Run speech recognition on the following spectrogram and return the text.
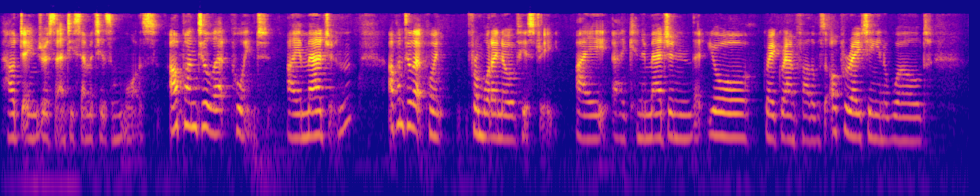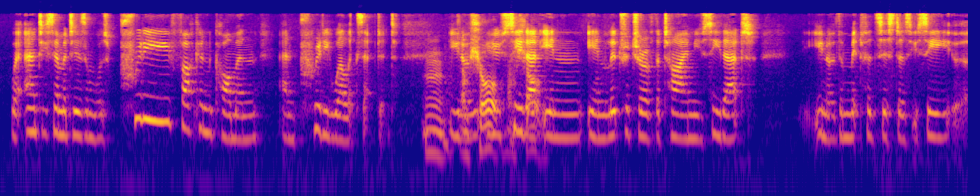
how dangerous anti-Semitism was. Up until that point, I imagine, up until that point, from what I know of history, I, I can imagine that your great grandfather was operating in a world where anti-Semitism was pretty fucking common and pretty well accepted. Mm, you know, sure, you see sure. that in in literature of the time. You see that you know the Mitford sisters. You see, uh,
